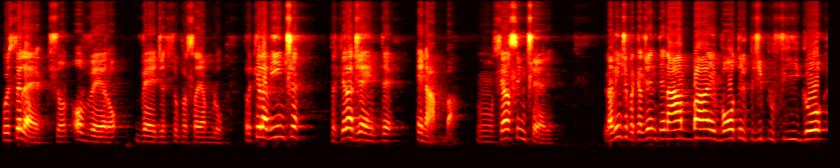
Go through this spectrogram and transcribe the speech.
questa election, ovvero Veget Super Saiyan Blue. Perché la vince? Perché la gente è nabba. Mm, siamo sinceri. La vince perché la gente nabba e vota il PG più figo,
